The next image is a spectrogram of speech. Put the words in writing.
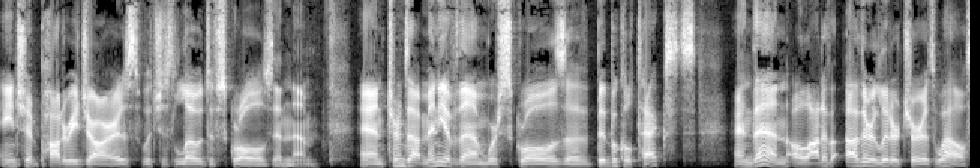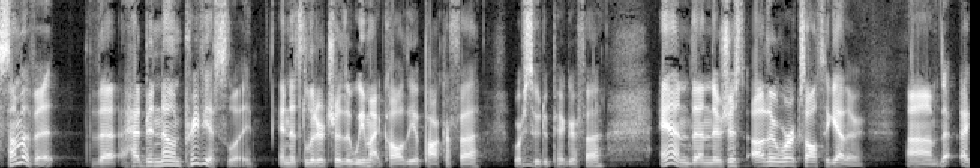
ancient pottery jars, which is loads of scrolls in them. And turns out many of them were scrolls of biblical texts, and then a lot of other literature as well. Some of it that had been known previously, and it's literature that we might call the Apocrypha or pseudepigrapha. And then there's just other works altogether. Um, th- uh,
